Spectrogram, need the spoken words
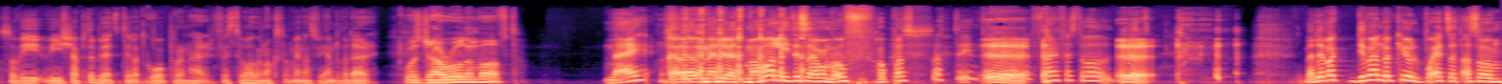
så vi, vi köpte biljetter till att gå på den här festivalen också medan vi ändå var där. Was Ja Rule involved? Nej, eh, men du vet, man var lite så här, man bara Uff, hoppas att det inte är. Fire Festival. Du vet. Men det var, det var ändå kul på ett sätt. Alltså,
